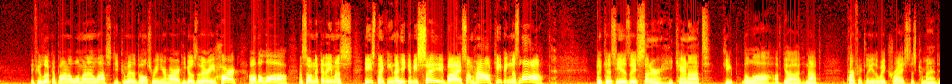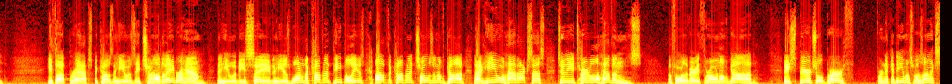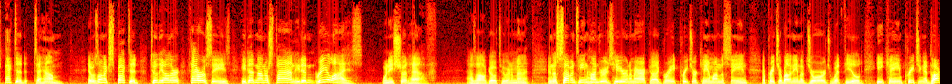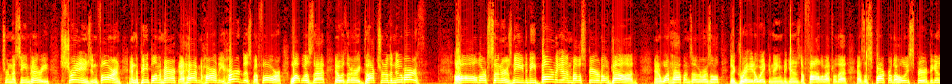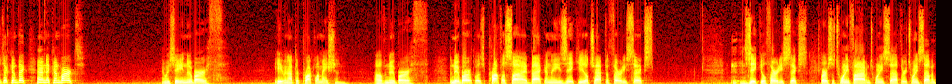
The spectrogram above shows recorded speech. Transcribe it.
if you look upon a woman in lust, you commit adultery in your heart. He goes to the very heart of the law. And so Nicodemus, he's thinking that he can be saved by somehow keeping this law. Because he is a sinner, he cannot keep the law of God, not perfectly the way Christ has commanded. He thought perhaps because he was a child of Abraham that he would be saved. He is one of the covenant people. He is of the covenant chosen of God, that he will have access to the eternal heavens before the very throne of God. A spiritual birth for Nicodemus was unexpected to him. It was unexpected to the other Pharisees. He didn't understand, he didn't realize when he should have, as I'll go to in a minute. In the 1700s, here in America, a great preacher came on the scene, a preacher by the name of George Whitefield. He came preaching a doctrine that seemed very strange and foreign, and the people in America hadn't hardly heard this before. What was that? It was the very doctrine of the new birth. All their sinners need to be born again by the Spirit of God. And what happens as a result? The great awakening begins to follow after that as the spark of the Holy Spirit begins to convict and to convert. And we see new birth, even at the proclamation of new birth. The new birth was prophesied back in Ezekiel chapter 36. Ezekiel 36, verses 25 and 27 through 27.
